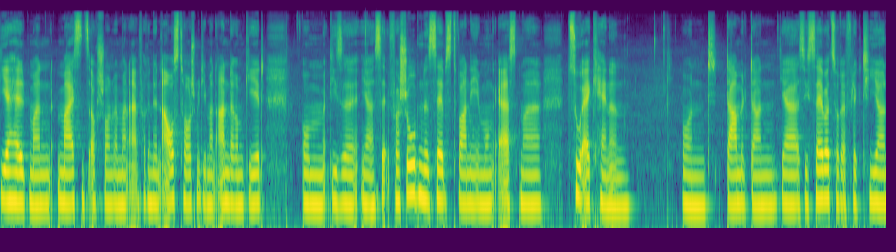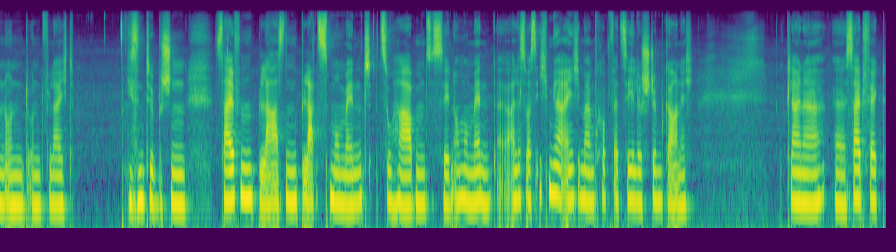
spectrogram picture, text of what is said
die erhält man meistens auch schon, wenn man einfach in den Austausch mit jemand anderem geht, um diese ja, se verschobene Selbstwahrnehmung erstmal zu erkennen und damit dann ja sich selber zu reflektieren und, und vielleicht diesen typischen Seifenblasen-Platz-Moment zu haben, zu sehen, oh Moment, alles, was ich mir eigentlich in meinem Kopf erzähle, stimmt gar nicht. Kleiner äh, Side-Fact,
